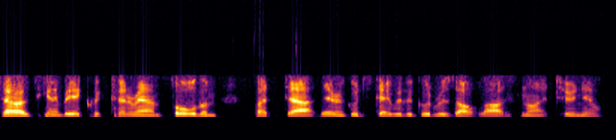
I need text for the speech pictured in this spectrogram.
so it's going to be a quick turnaround for them. But uh, they're in good stead with a good result last night, 2 0.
